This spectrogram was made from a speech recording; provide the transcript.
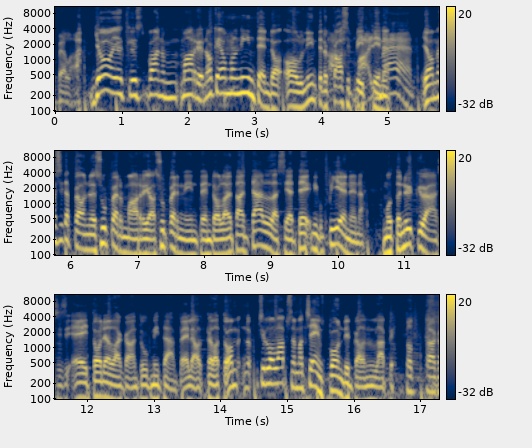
frendi pelaa. Joo, ja kyllä vaan Mario. No okei, okay, on mulla Nintendo ollut, Nintendo ah, 8-bittinen. Joo, mä sitä pelannut Super Mario, Super Nintendolla, jotain tällaisia, te, niinku pienenä. Mutta nykyään siis ei todellakaan tule mitään peliä pelattu. On, no, silloin lapsena James Bondin pelannut läpi. Totta.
